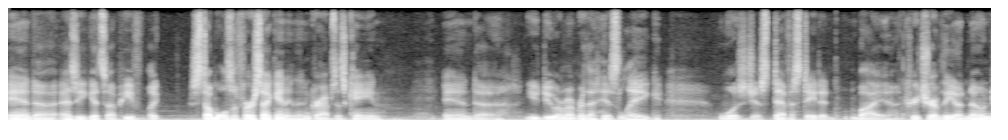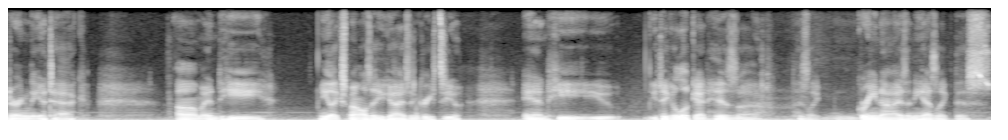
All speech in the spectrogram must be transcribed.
And uh, as he gets up, he like stumbles for a second and then grabs his cane, and uh, you do remember that his leg was just devastated by a creature of the unknown during the attack. Um, and he he like smiles at you guys and greets you, and he you you take a look at his uh his like green eyes and he has like this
